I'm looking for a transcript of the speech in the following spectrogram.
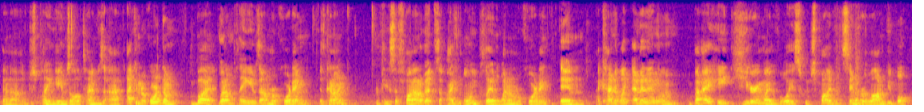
than uh, just playing games all the time. Because I I can record them, but when I'm playing games that I'm recording, it's kind of like it takes the fun out of it so I can only play it when I'm recording. And I kind of like editing them, but I hate hearing my voice, which is probably the same for a lot of people.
